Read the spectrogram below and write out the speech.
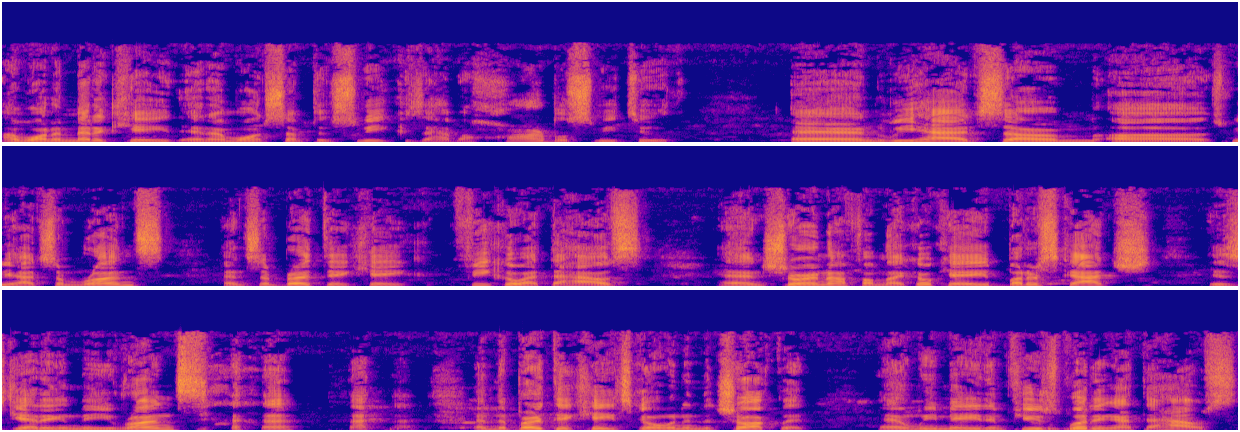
I want to medicate and I want something sweet because I have a horrible sweet tooth. And we had some uh, we had some Runtz and some birthday cake FECO at the house. And sure enough, I'm like, okay, butterscotch is getting the Runtz, and the birthday cake's going in the chocolate. And we made infused pudding at the house.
